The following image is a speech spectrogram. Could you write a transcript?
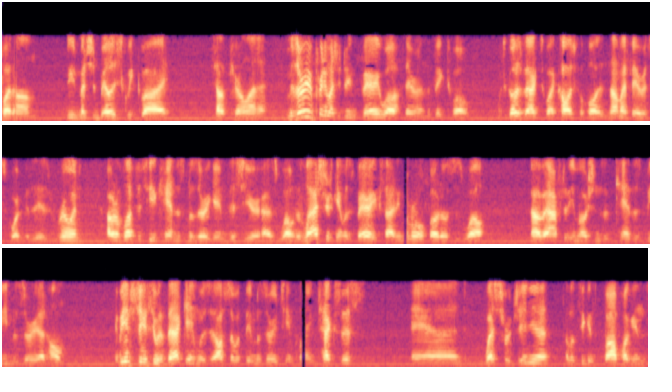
But um, you mentioned barely squeaked by South Carolina. Missouri pretty much be doing very well if they were in the Big 12, which goes back to why college football is not my favorite sport because it is ruined. I would have loved to see a Kansas Missouri game this year as well. Because last year's game was very exciting, memorable photos as well. Of after the emotions of Kansas beat Missouri at home. It'd be interesting to see what that game was. Also with the Missouri team playing Texas and West Virginia. I'd love to see against Bob Huggins,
